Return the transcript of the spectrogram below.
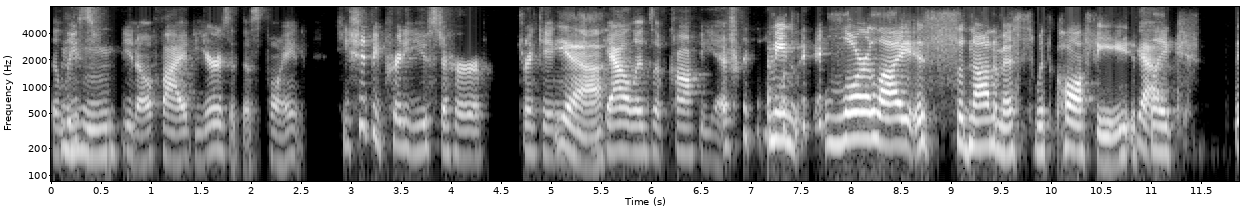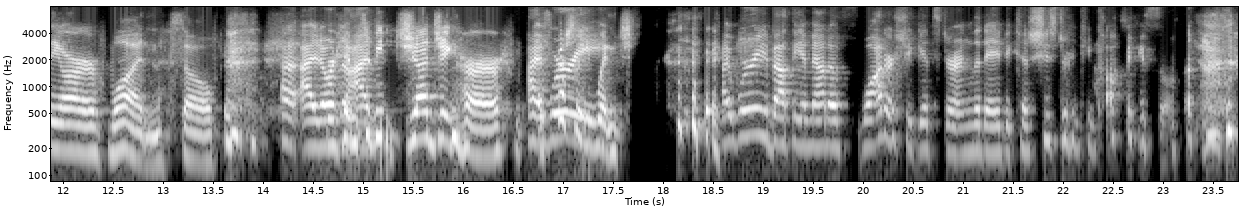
at mm-hmm. least, you know, 5 years at this point. He should be pretty used to her drinking yeah. gallons of coffee every I mean, Lorelai is synonymous with coffee. It's yeah. like they are one. So I, I don't for know. him I, to be judging her, I worry when I worry about the amount of water she gets during the day because she's drinking coffee so much.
